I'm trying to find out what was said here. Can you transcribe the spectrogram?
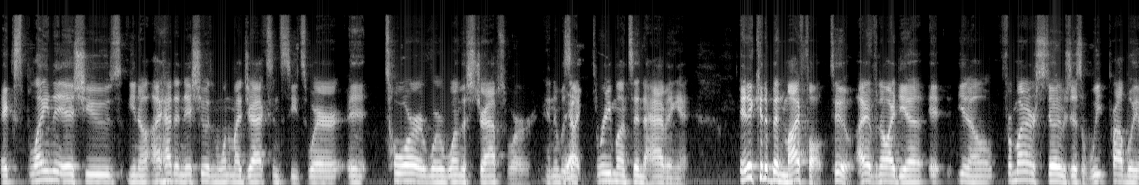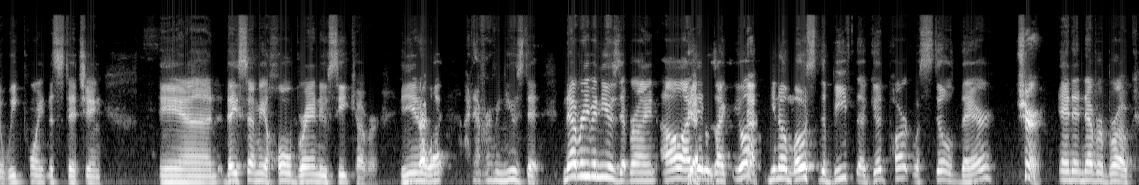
explain the issues. You know, I had an issue with one of my Jackson seats where it tore where one of the straps were, and it was Yeah. like three months into having it. And it could have been my fault too. I have no idea. It, you know, from what I understood, it was just a weak, probably a weak point in the stitching. And they sent me a whole brand new seat cover. And you know what? I never even used it. Never even used it, Brian. All I Yeah. did was like, you know, Yeah. you know, most of the beef, the good part was still there sure. and it never broke.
